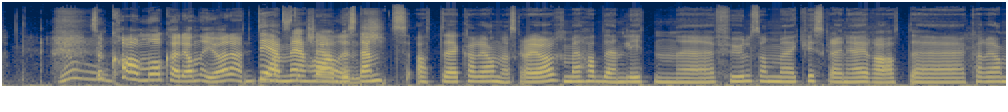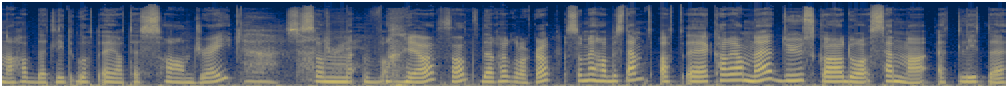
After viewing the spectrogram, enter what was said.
Så hva må Karianne gjøre? Det vi har bestemt at eh, Karianne skal gjøre Vi hadde en liten uh, fugl som uh, kviskra inn i øret at uh, Karianne hadde et lite godt øye til Sandre. Som va- Ja, sant? Der hører dere. Så vi har bestemt at eh, Karianne, du skal da sende et lite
